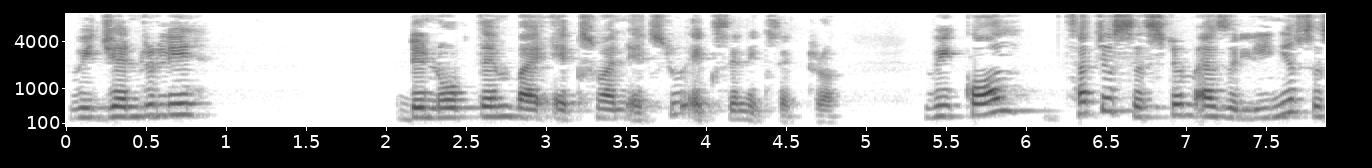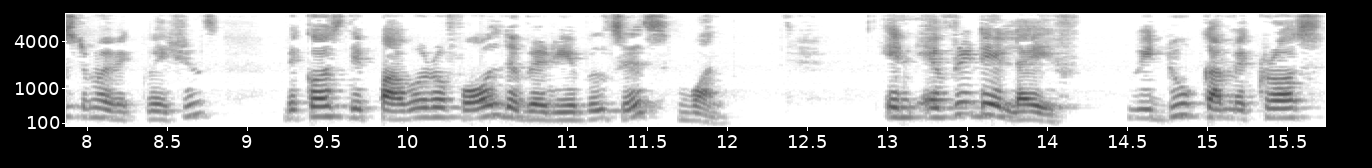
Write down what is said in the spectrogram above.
we generally denote them by x1, x2, xn, etc. We call such a system as a linear system of equations because the power of all the variables is 1. In everyday life, we do come across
